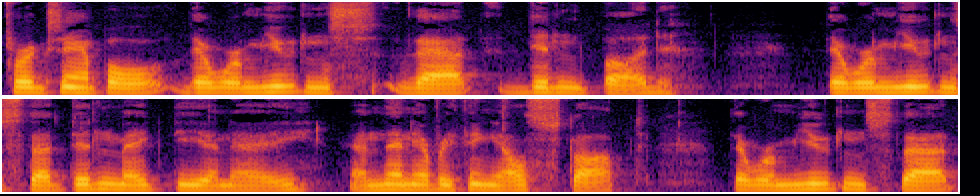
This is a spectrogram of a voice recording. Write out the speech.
for example, there were mutants that didn't bud, there were mutants that didn't make DNA, and then everything else stopped. There were mutants that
